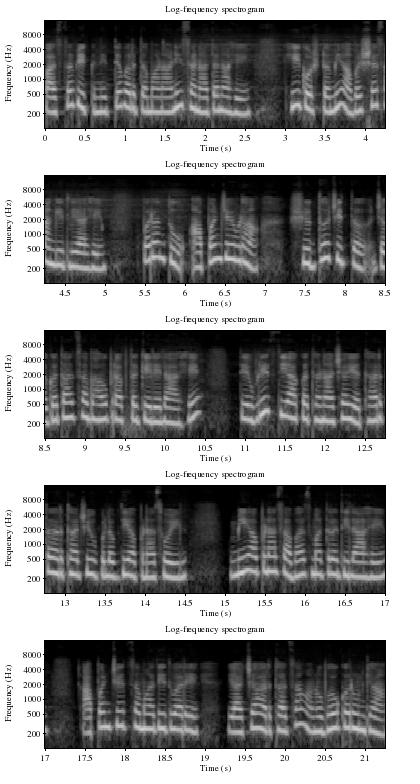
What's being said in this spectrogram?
वास्तविक नित्य वर्तमान आणि सनातन आहे. ही गोष्ट मी अवश्य सांगितली आहे. परंतु आपण जेवढा शुद्ध चित्त जगताचा भाव प्राप्त केलेला आहे तेवढीच या कथनाच्या यथार्थ अर्थाची उपलब्धी आपणास होईल. मी आपणास आभास मात्र दिला आहे. आपण चित समाधीद्वारे याच्या अर्थाचा अनुभव करून घ्या.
